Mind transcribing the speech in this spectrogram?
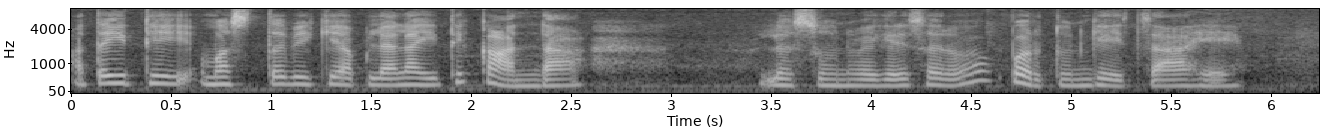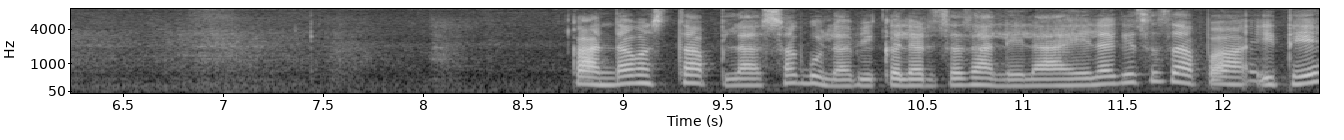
आता इथे मस्तपैकी आपल्याला इथे कांदा लसूण वगैरे सर्व परतून घ्यायचा आहे. कांदा मस्त आपला असा गुलाबी कलरचा झालेला आहे. लगेचच आपण इथे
